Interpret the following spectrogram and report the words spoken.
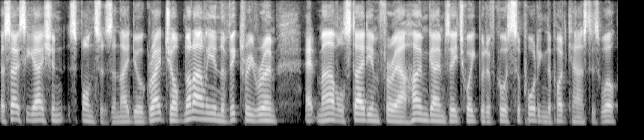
association sponsors, and they do a great job not only in the Victory Room at Marvel Stadium for our home games each week, but of course supporting the podcast as well.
